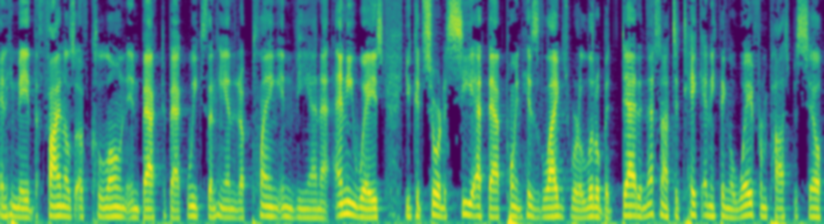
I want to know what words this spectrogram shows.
and he made the finals of Cologne in back-to-back weeks. Then he ended up playing in Vienna. Anyways, you could sort of see at that point his legs were a little bit dead, and that's not to take anything away from Pospisil.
